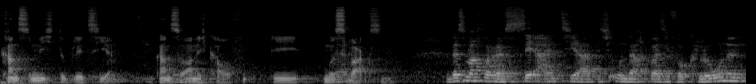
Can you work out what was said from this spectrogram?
kannst du nicht duplizieren, kannst du auch nicht kaufen. Die muss ja. wachsen. Und das macht auch sehr einzigartig und auch quasi vor Klonen.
